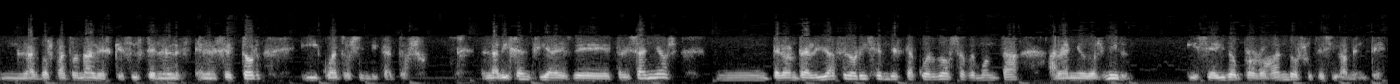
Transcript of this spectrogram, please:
las dos patronales que existen en el, sector y cuatro sindicatos. La vigencia es de tres años, mm, pero en realidad el origen de este acuerdo se remonta al año 2000 y se ha ido prorrogando sucesivamente.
